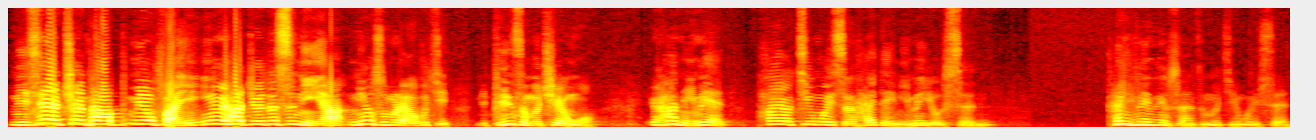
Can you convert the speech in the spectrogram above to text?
你现在劝他没有反应，因为他觉得是你呀。你有什么了不起？你凭什么劝我？因为他里面他要敬畏神，还得里面有神。他里面没有神，怎么敬畏神？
